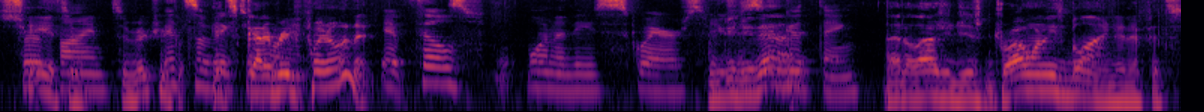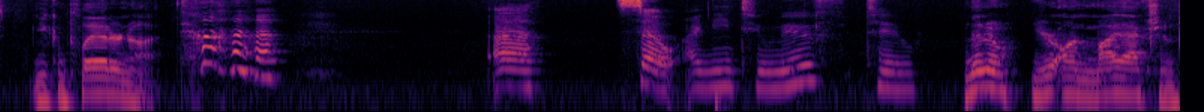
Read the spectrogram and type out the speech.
Sure, Hey, it's fine. A, it's a victory It's a victory It's got a victory point on it. It fills one of these squares, You can do is that. a good thing. That allows you to just draw one of these blind, and if it's you can play it or not. So I need to move to. No, no, you're on my action.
